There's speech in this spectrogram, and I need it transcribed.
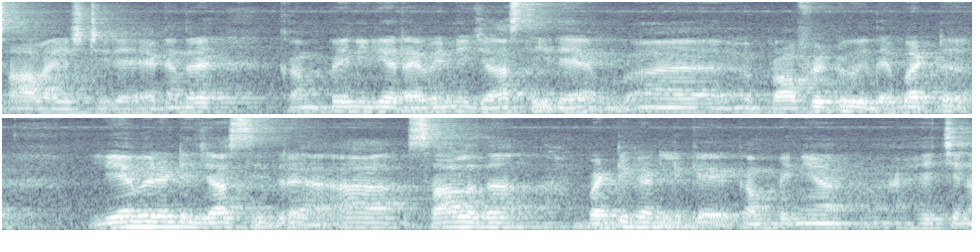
ಸಾಲ ಎಷ್ಟಿದೆ? ಯಾಕಂದರೆ ಕಂಪೆನಿಗೆ ರೆವೆನ್ಯೂ ಜಾಸ್ತಿ ಇದೆ ಪ್ರಾಫಿಟೂ ಇದೆ ಬಟ್ ಲಿಯಬಿಲಿಟಿ ಜಾಸ್ತಿ ಇದ್ದರೆ ಆ ಸಾಲದ ಬಡ್ಡಿ ಕಟ್ಟಲಿಕ್ಕೆ ಕಂಪನಿಯ ಹೆಚ್ಚಿನ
